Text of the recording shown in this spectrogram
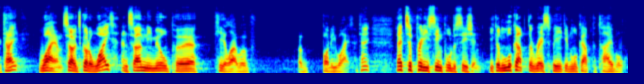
Okay, weigh them. So it's got a weight and so many mil per kilo of, of body weight, okay? That's a pretty simple decision. You can look up the recipe, you can look up the table.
